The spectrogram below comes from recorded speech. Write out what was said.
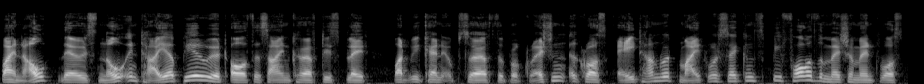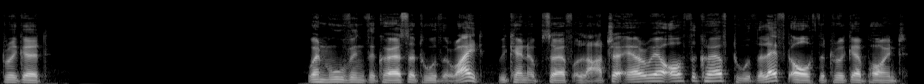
By now, there is no entire period of the sine curve displayed, but we can observe the progression across 800 microseconds before the measurement was triggered. When moving the cursor to the right, we can observe a larger area of the curve to the left of the trigger point.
